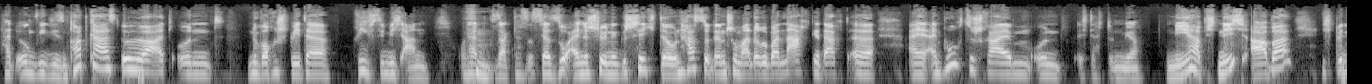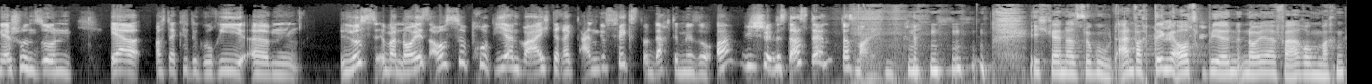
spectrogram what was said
hat irgendwie diesen Podcast gehört und eine Woche später rief sie mich an und hat hm. gesagt, das ist ja so eine schöne Geschichte und hast du denn schon mal darüber nachgedacht, äh, ein, ein Buch zu schreiben? Und ich dachte mir, nee, habe ich nicht, aber ich bin ja schon so ein eher aus der Kategorie ähm, Lust, immer Neues auszuprobieren, war ich direkt angefixt und dachte mir so, ah, wie schön ist das denn? Das mache ich. ich kenne das so gut. Einfach Dinge ausprobieren, neue Erfahrungen machen.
